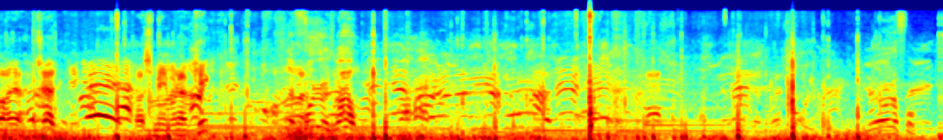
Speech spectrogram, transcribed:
Oh yeah, Chad. Nice to meet when I have a kick. Left footer as well. Beautiful.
